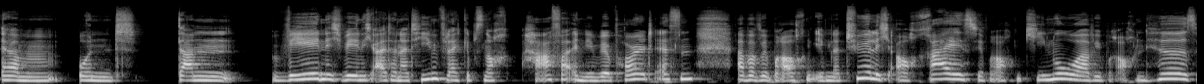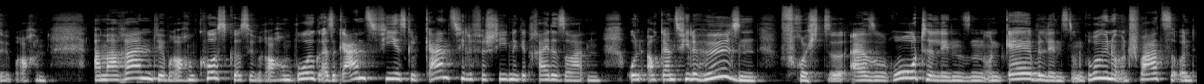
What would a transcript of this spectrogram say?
Ähm, und dann wenig, wenig Alternativen. Vielleicht gibt's noch Hafer, in dem wir Porridge essen. Aber wir brauchen eben natürlich auch Reis, wir brauchen Quinoa, wir brauchen Hirse, wir brauchen Amaranth, wir brauchen Couscous, wir brauchen Bulgur. Also ganz viel. Es gibt ganz viele verschiedene Getreidesorten und auch ganz viele Hülsenfrüchte. Also rote Linsen und gelbe Linsen und grüne und schwarze und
